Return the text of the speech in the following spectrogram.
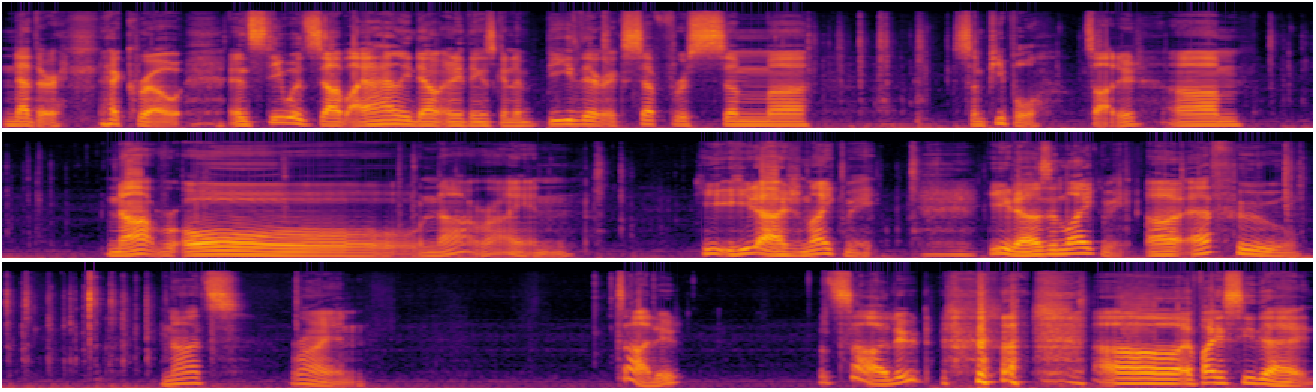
Nether, Necro, and see what's up. I highly doubt anything's gonna be there except for some, uh, some people. Saw, dude. Um, not, oh, not Ryan. He he doesn't like me. He doesn't like me. Uh, F who? Not Ryan. What's up, dude? What's up, dude? uh, if I see that,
